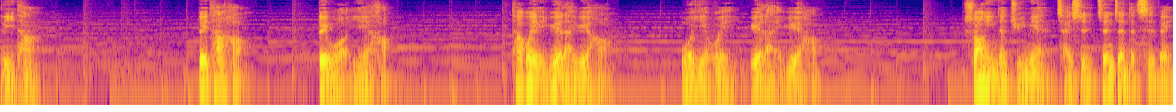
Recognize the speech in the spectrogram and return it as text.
利他，对他好，对我也好。他会越来越好，我也会越来越好。双赢的局面才是真正的慈悲。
